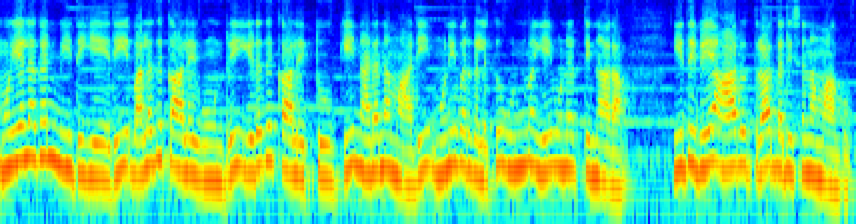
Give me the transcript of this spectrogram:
முயலகன் மீது ஏறி வலது காலை ஊன்றி இடது காலை தூக்கி நடனமாடி முனிவர்களுக்கு உண்மையை உணர்த்தினாராம். இதுவே ஆருத்ரா தரிசனமாகும்.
